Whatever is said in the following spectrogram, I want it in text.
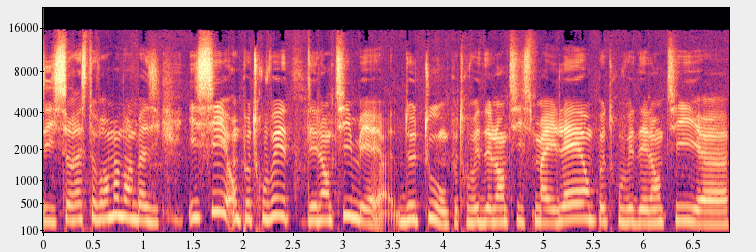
Il se reste vraiment dans le basique. Ici, on peut trouver des lentilles, mais de tout. On peut trouver des lentilles smiley, on peut trouver des lentilles euh,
